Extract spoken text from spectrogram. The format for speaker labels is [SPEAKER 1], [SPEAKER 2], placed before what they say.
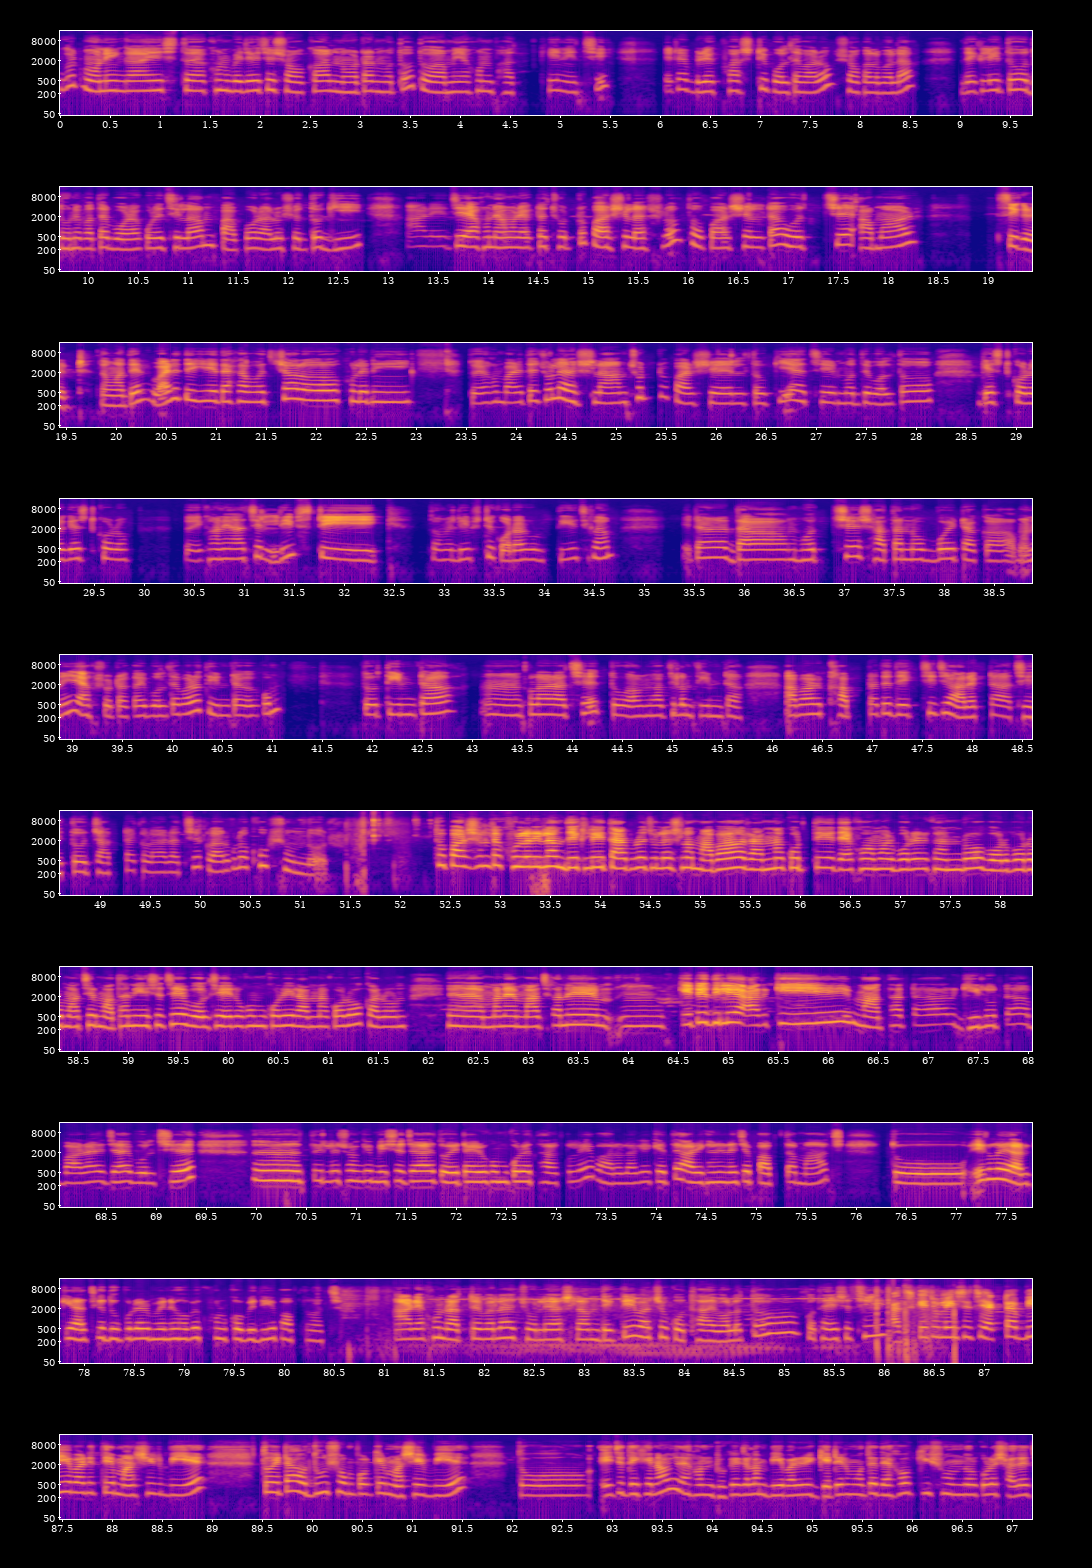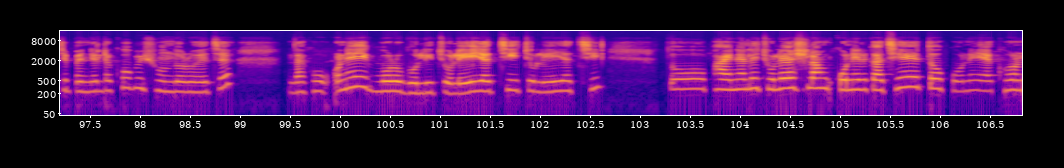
[SPEAKER 1] Good morning guys তো এখন বেজে গেছে সকাল নটার মতো, তো আমি এখন ভাত খেয়ে নিচ্ছি। এটা ব্রেকফাস্টই বলতে পারো, সকালবেলা। দেখলেই তো ধনে পাতার বড়া করেছিলাম, পাঁপড়, আলু সেদ্ধ, ঘি। আর এই যে এখন আমার একটা ছোট্ট পার্সেল আসলো, তো পার্সেলটা হচ্ছে আমার সিগারেট। তোমাদের বাড়িতে গিয়ে দেখাবো। চলো, খুলে নিই। তো এখন বাড়িতে চলে আসলাম। ছোট্ট পার্সেল তো কি আছে এর মধ্যে বলতো? গেস্ট করো গেস্ট করো। তো এখানে আছে লিপস্টিক তো আমি লিপস্টিক অর্ডার দিয়েছিলাম। এটার দাম হচ্ছে সাতানব্বই টাকা। মানে একশো টাকায় বলতে পারো, তিন টাকা কম। তো তিনটা কালার আছে। তো আমি ভাবছিলাম তিনটা। আবার খাপটাতে দেখছি যে আরেকটা আছে। তো চারটা কালার আছে। কালারগুলো খুব সুন্দর। তো পার্সেলটা খুলে নিলাম, দেখলেই তারপরে চলে আসলাম আবার রান্না করতে। দেখো আমার বরের কাণ্ড, বড় বড় মাছের মাথা নিয়ে এসেছে, বলছে এরকম করেই রান্না করো, কারণ মানে মাঝখানে কেটে দিলে আর কি মাথাটার ঘিলুটা বাড়ায় যায়, বলছে তেলের সঙ্গে মিশে যায়, তো এটা এরকম করে থাকলে ভালো লাগে খেতে। আর এখানে নিয়েছে পাবদা মাছ তো এগুলোই আর কি আজকে দুপুরের মেনু হবে ফুলকপি দিয়ে পাবদা মাছ। আর এখন রাত্রেবেলায় চলে আসলাম। দেখতেই পাচ্ছ কোথায় বলো তো কোথায় এসেছি? আজকে চলে এসেছি একটা বিয়ে বাড়িতে মাসির বিয়ে। তো এটা দু সম্পর্কের মাসির বিয়ে। তো এই যে দেখে নাও, এখন ঢুকে গেলাম বিয়ে বাড়ির গেটের মধ্যে। দেখো কি সুন্দর করে সাজাচ্ছে প্যান্ডেলটা, খুবই সুন্দর হয়েছে। দেখো অনেক বড় গলি, চলেই যাচ্ছি চলেই যাচ্ছি। তো ফাইনালে চলে আসলাম কনের কাছে। তো কনে এখন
